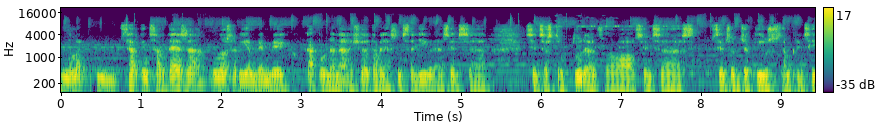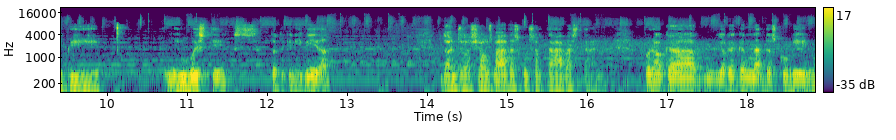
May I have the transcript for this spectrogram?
una certa incertesa, no sabíem ben bé cap on anar, això de treballar sense llibres, sense, sense estructures o sense, sense objectius en principi lingüístics, tot i que n'hi havia, doncs això els va desconcertar bastant. Però que jo crec que han anat descobrint,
